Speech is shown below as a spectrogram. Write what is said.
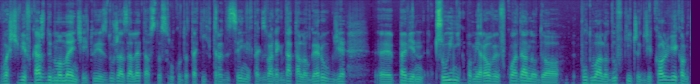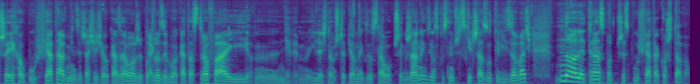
właściwie w każdym momencie. I tu jest duża zaleta w stosunku do takich tradycyjnych tak zwanych data loggerów, gdzie e, pewien czujnik pomiarowy wkładano do pudła lodówki czy gdziekolwiek, on przejechał pół świata, a w międzyczasie się okazało, że po Tak. drodze była katastrofa i e, nie wiem, ileś nam szczepionek zostało przegrzanych, w związku z tym wszystkie trzeba zutylizować, no ale transport przez pół świata kosztował.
